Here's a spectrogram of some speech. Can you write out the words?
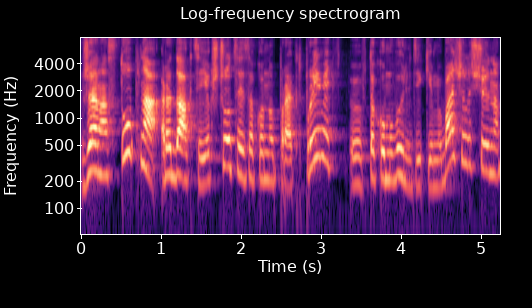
Вже наступна редакція, якщо цей законопроект приймуть в- в такому вигляді, який ми бачили щойно, е,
